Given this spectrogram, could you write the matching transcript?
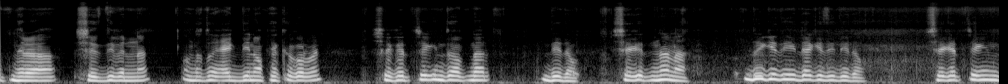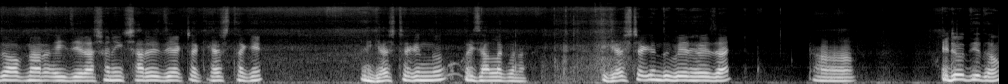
আপনারা সেচ দিবেন না। অন্তত একদিন অপেক্ষা করবেন। সেক্ষেত্রে কিন্তু আপনার দিয়ে দাও। সেক্ষেত্রে না না, দুই কেজি, দেড় কেজি দিয়ে দাও। সেক্ষেত্রে কিন্তু আপনার এই যে রাসায়নিক সারের যে একটা গ্যাস থাকে, এই গ্যাসটা কিন্তু ওই চাল লাগবে না। এই গ্যাসটা কিন্তু বের হয়ে যায়। এটাও দিয়ে দাও।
